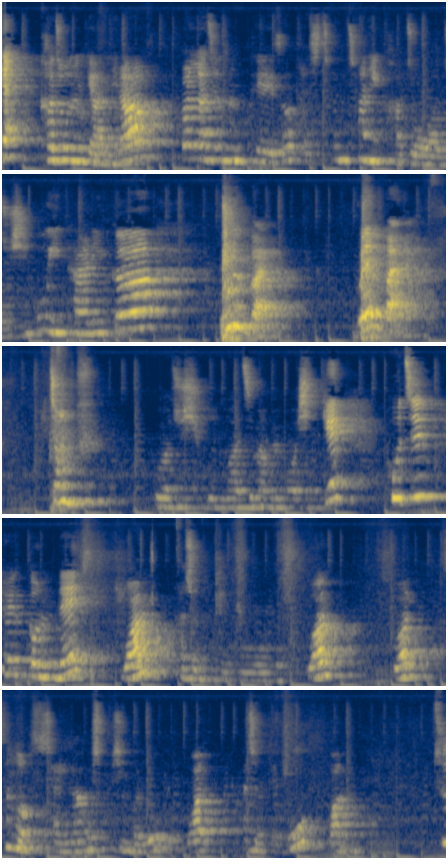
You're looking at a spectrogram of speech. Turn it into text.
야! 가져오는 게 아니라 빨라진 상태에서 다시 천천히 가져와 주시고 이 다리가 오른발, 왼발 보여주시고 마지막을 멋있게 포즈 할 건데 one 하셔도 되고 one, one 상관없어 자기가 하고 싶으신 걸로 one 하셔도 되고 one, two,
